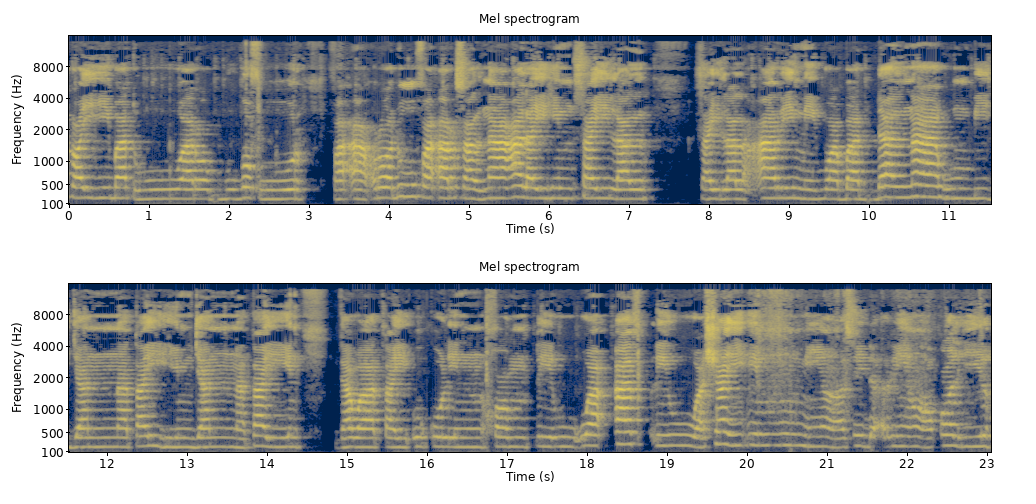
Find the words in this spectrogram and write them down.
tayyibatu wa rabbu ghafur. Fa'aradu fa'arsalna alaihim sailal sailal arimi wa badalnahum bi jannatayhim jannatain dawatai ukulin khomti wa asli wa syai'im min qalil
